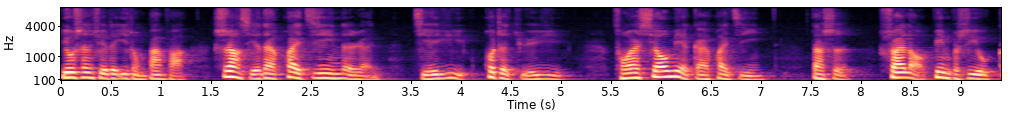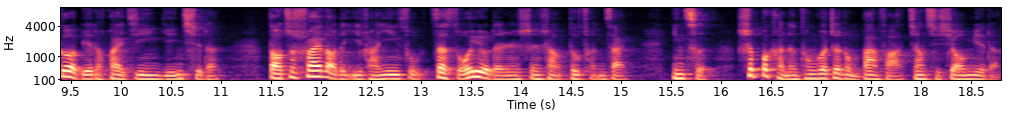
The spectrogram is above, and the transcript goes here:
优生学的一种办法是让携带坏基因的人节育或者绝育。从而消灭该坏基因，但是衰老并不是由个别的坏基因引起的，导致衰老的遗传因素在所有的人身上都存在，因此是不可能通过这种办法将其消灭的。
